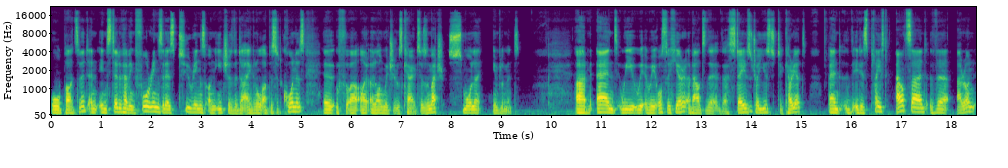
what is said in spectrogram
all parts of it. And instead of having four rings, it has two rings on each of the diagonal opposite corners uh, uh, along which it was carried. So it's a much smaller implement. Um, and we, we, we, also hear about the, the staves which are used to carry it. And it is placed outside the Aron,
